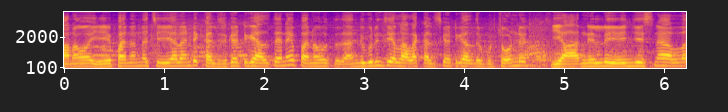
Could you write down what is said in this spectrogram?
మనం ఏ పని అన్నా చేయాలంటే కలిసికట్టుగా వెళ్తేనే పని అవుతుంది. అందు గురించి వీళ్ళు అలా కలిసికట్టుగా వెళ్తారు. ఇప్పుడు చూడండి ఈ ఆరు నెలలు ఏం చేసినా వాళ్ళు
